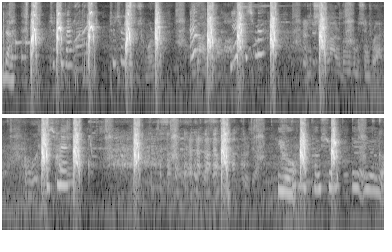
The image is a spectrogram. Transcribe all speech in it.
子，出去吧，出去吗？是什么出去吗？你吃的腊肉都是这么熏出来的。出去吗？哎呦，好凶！哎呦哎呦呦！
